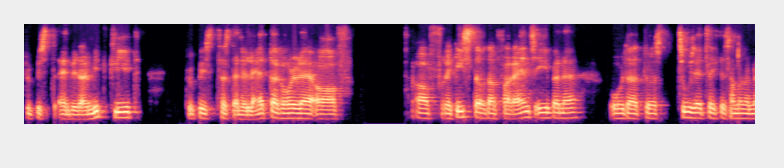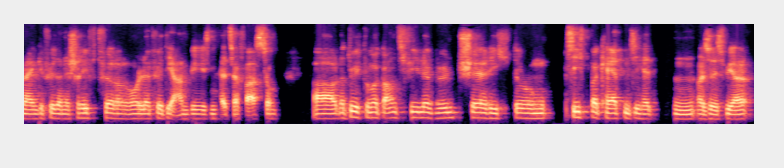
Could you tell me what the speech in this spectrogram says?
du bist entweder ein Mitglied, du bist, hast eine Leiterrolle auf, auf Register- oder Vereinsebene oder du hast zusätzlich, das haben wir dann eingeführt, eine Schriftführerrolle für die Anwesenheitserfassung. Äh, natürlich kommen ganz viele Wünsche Richtung Sichtbarkeiten. Sie hätten, also es wäre,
